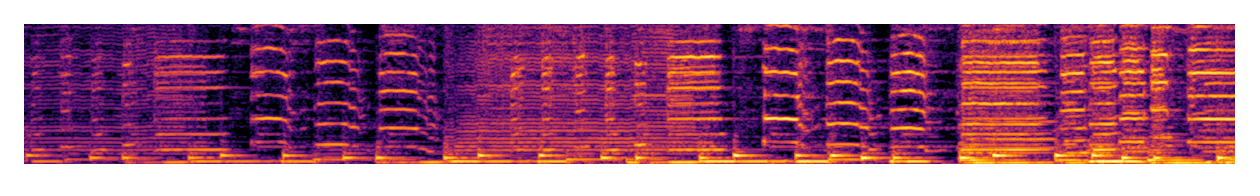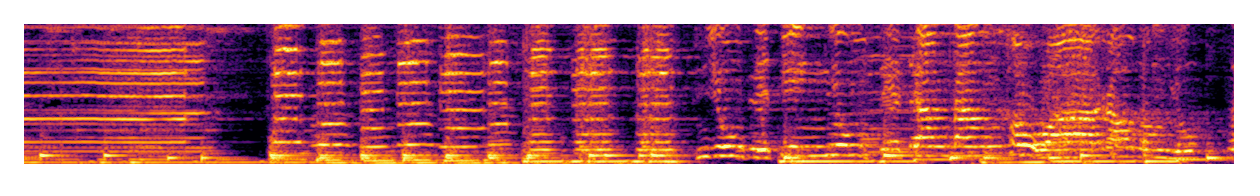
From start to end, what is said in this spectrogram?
ยุ่งเสียจริงยุ่งเสียจังดังเขาว่าเราต้องหยุดส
